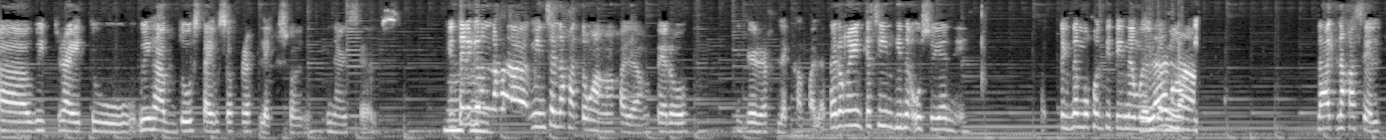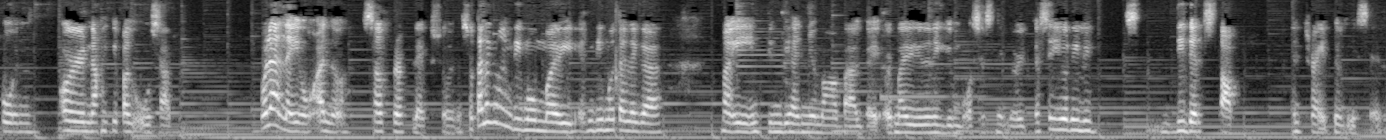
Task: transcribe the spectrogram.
uh, we try to, we have those times of reflection in ourselves. Yung Mm-mm. talagang naka, minsan nakatunga ka lang, pero nagre-reflect ka pala. Pero ngayon kasi hindi na uso yan eh. Tignan mo kung titignan mo Wala yung mga na. lahat naka-cellphone or nakikipag-usap. Wala na yung ano, self-reflection. So talagang hindi mo may hindi mo talaga maiintindihan yung mga bagay or maririnig yung boses ni Lord kasi you really didn't stop and try to listen.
